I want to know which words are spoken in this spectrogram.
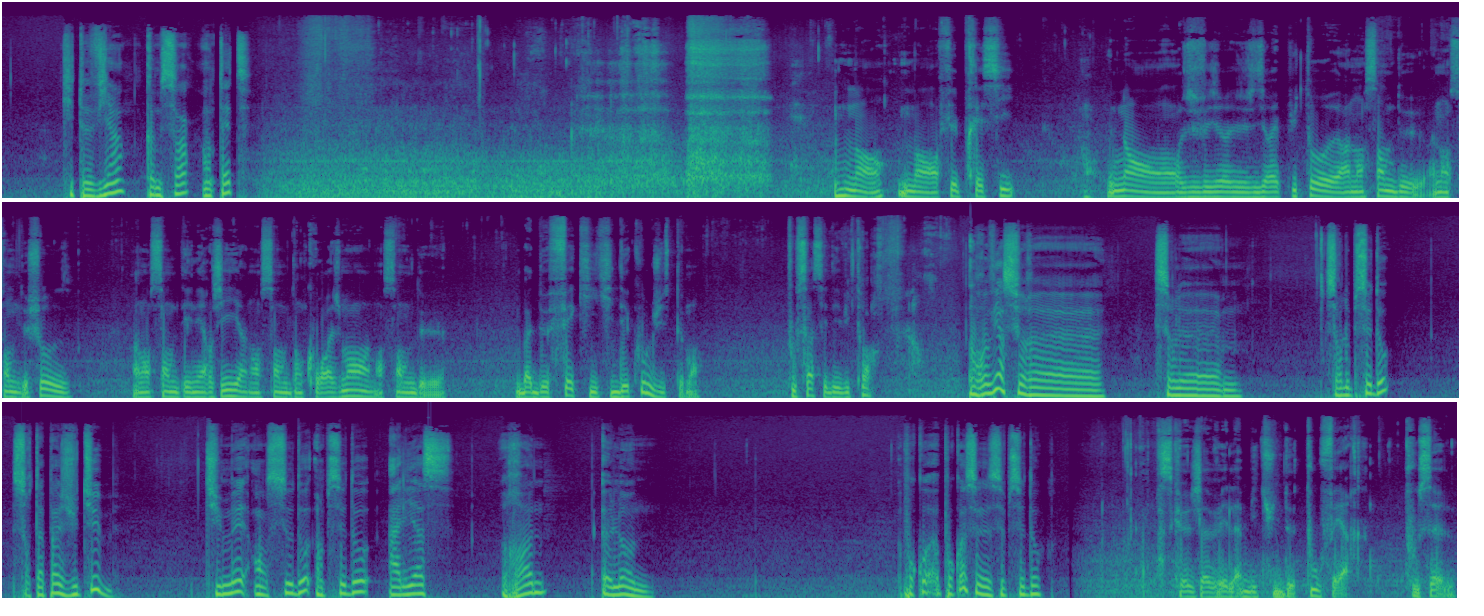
qui te vient comme ça en tête. Non, non, fait précis. Non, je, dirais plutôt un ensemble de, un ensemble de choses, un ensemble d'énergie, un ensemble d'encouragement, un ensemble de, bah, de faits qui, qui découlent justement. Tout ça, c'est des victoires. On revient sur euh, sur le sur le pseudo, sur ta page YouTube. Tu mets en pseudo un pseudo alias Ron Alone. Pourquoi pourquoi ce pseudo? Parce que j'avais l'habitude de tout faire tout seul.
